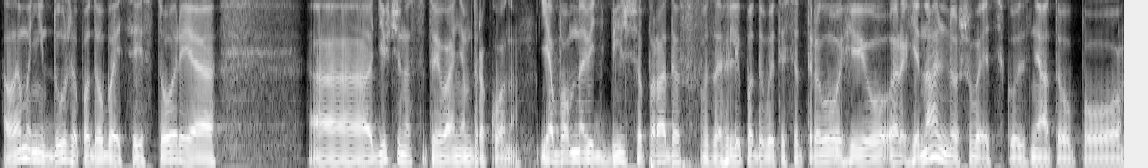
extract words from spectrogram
але мені дуже подобається історія. Дівчина з татуюванням дракона. Я б вам навіть більше порадив взагалі подивитися трилогію оригінальну шведську, зняту по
